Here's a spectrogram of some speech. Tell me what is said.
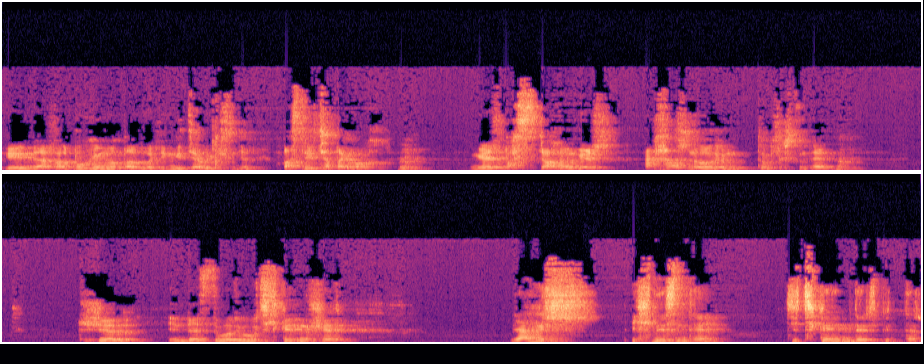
гэрийн даалгаар бүх юм одоо бол ингэж явъя гэсэн чинь бас тэр чадаагүй байна. Ингээл бас жоох ингээл анхаал нь өөр юм төвлөрсөн те. Тэгэхээр эндээс зүгээр юу хэлэх гээд нэхээр яг л эхнээс нь те жижигхэн юм дээр бид нар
